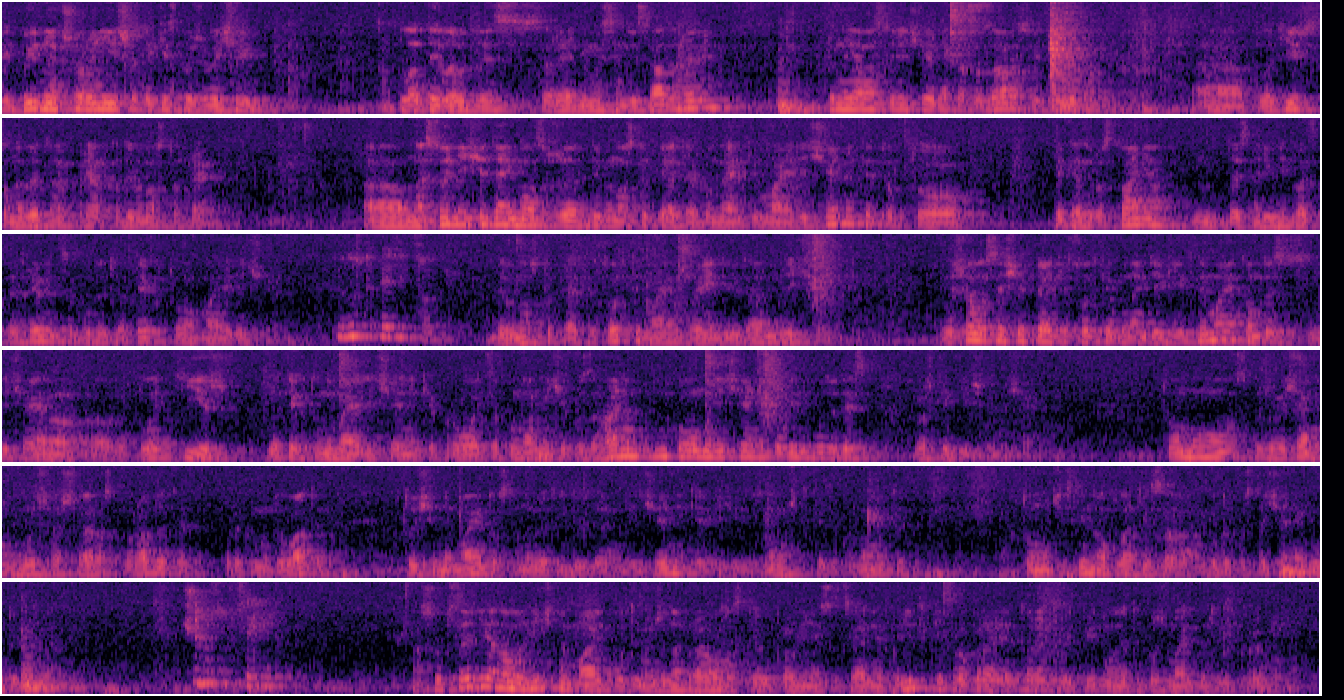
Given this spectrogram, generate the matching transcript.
Відповідно, якщо раніше такі споживачі платили десь в середньому 70 гривень при наявності лічильника, то зараз відповідно е, платіж становитиме порядка 90 гривень. На сьогоднішній день у нас вже 95 абонентів має лічильники, тобто таке зростання десь на рівні 20 гривень це буде для тих, хто має лічильник. 95%. 95% має вже індивідуальний лічильник. Лишилося ще 5% абонентів, яких немає. Там десь, звичайно, е, платіж для тих, хто не має лічильників, проводиться по нормі чи по загальному будинковому лічильнику, він буде десь трошки більший, звичайно. Тому споживачам можна лише ще раз порадити, порекомендувати, хто ще не має, достановити індивідуальні лічильники і знову ж таки зекономити, в тому числі на оплаті за водопостачання водовідведення. Субсидії аналогічно мають бути, ми вже направили листи управління соціальної політики про перегляд тарифу, відповідно вони також мають бути відкориговані.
